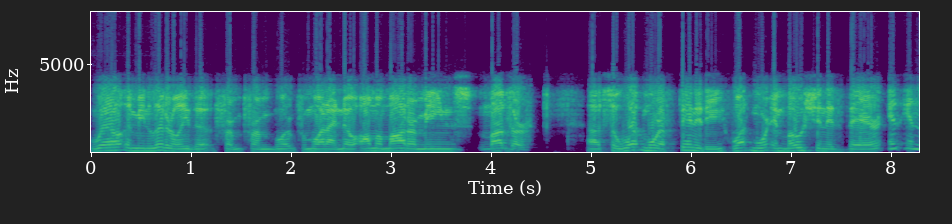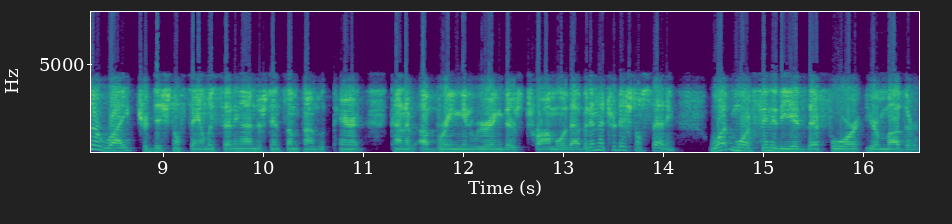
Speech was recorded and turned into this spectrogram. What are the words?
Well, I mean, literally, the from from from what I know, alma mater means mother. Uh, so, what more affinity, what more emotion is there in, in the right traditional family setting? I understand sometimes with parent kind of upbringing and rearing, there's trauma with that. But in the traditional setting, what more affinity is there for your mother,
